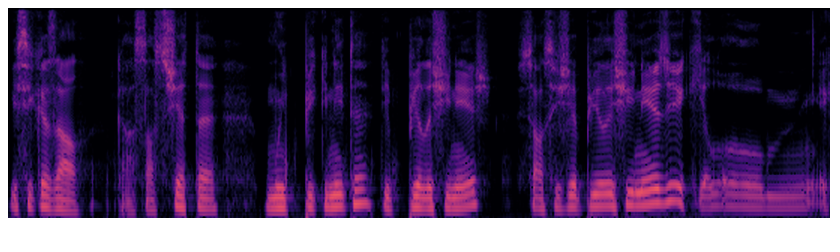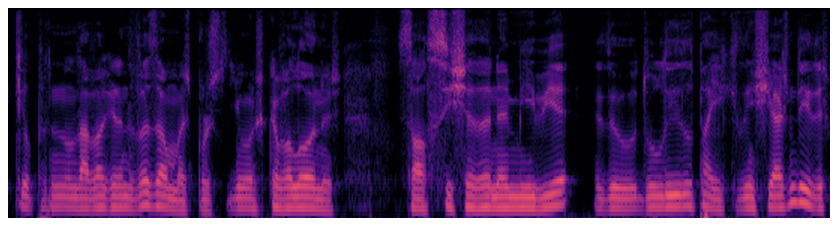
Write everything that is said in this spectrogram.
e casal, aquela salsicheta muito pequenita, tipo pila chinês, salsicha pila chinês e aquilo, aquilo não dava grande vazão, mas depois tinham as cavalonas, salsicha da Namíbia, do, do Lidl, pá, e aquilo enchia as medidas.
